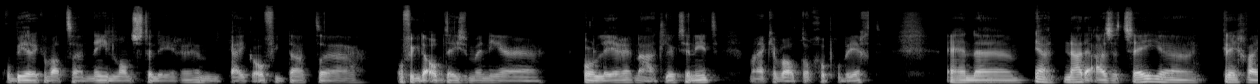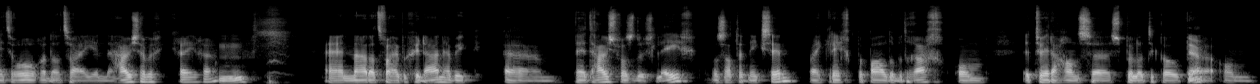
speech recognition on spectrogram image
probeer ik wat eh, Nederlands te leren. En kijken of ik dat, eh, of ik dat op deze manier kon leren. Nou, het lukte niet, maar ik heb wel toch geprobeerd. En ja, na de AZC kregen wij te horen dat wij een huis hebben gekregen. Mhm. En nadat we hebben gedaan, heb ik. Ehm, het huis was dus leeg. Er zat er niks in. Wij kregen een bepaald bedrag om eh, tweedehands eh, spullen te kopen. Ja. om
